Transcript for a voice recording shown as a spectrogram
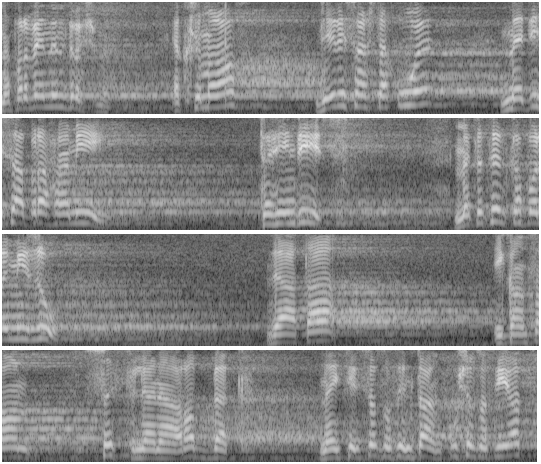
nëpër vende të ndryshme. E kështu me radhë, derisa është taku me disa brahami të Hindisë, me të cilët ka polemizu. Dhe ata i kanë thonë, sif lena rabbek, na e cilëso Zotin tand, kush është Zoti jat,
